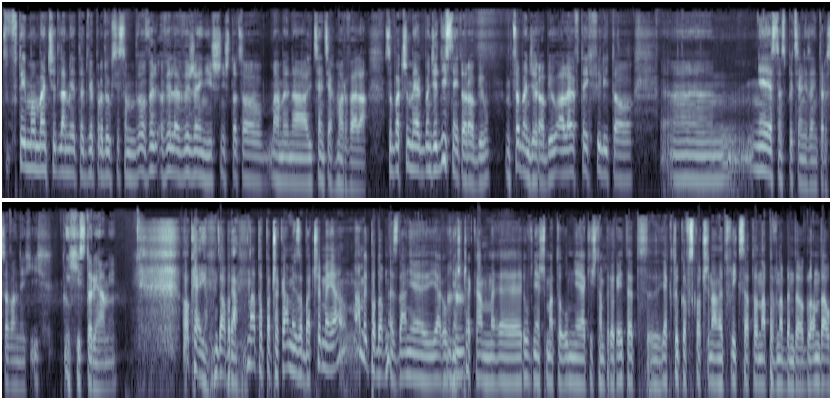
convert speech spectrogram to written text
w tym momencie dla mnie te dwie produkcje są o, wiele wyżej niż, niż to, co mamy na licencjach Marvela. Zobaczymy, jak będzie Disney to robił, co będzie robił, ale w tej chwili to yy, nie jestem specjalnie zainteresowany ich, ich historiami. Okej, dobra, no to poczekamy, zobaczymy. Ja, mamy podobne zdanie, ja również czekam, e, również ma to u mnie jakiś tam priorytet. Jak tylko wskoczy na Netflixa, to na pewno będę oglądał.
